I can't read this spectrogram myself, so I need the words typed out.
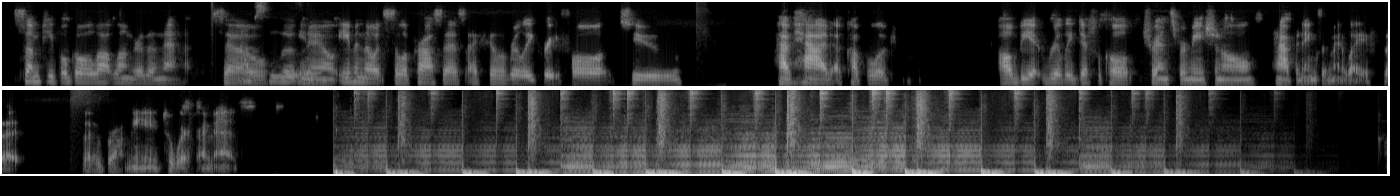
some people go a lot longer than that so Absolutely. you know even though it's still a process i feel really grateful to have had a couple of albeit really difficult transformational happenings in my life that that have brought me to where i'm at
